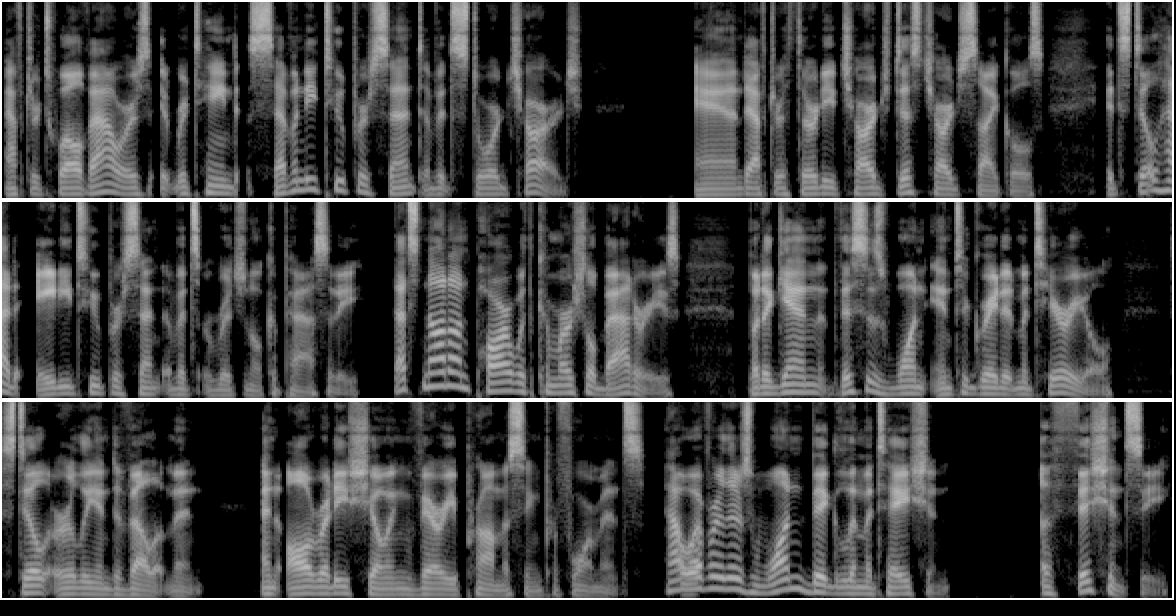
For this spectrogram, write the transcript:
After 12 hours, it retained 72% of its stored charge. And after 30 charge-discharge cycles, it still had 82% of its original capacity. That's not on par with commercial batteries, but again, this is one integrated material, still early in development, and already showing very promising performance. However, there's one big limitation, efficiency.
